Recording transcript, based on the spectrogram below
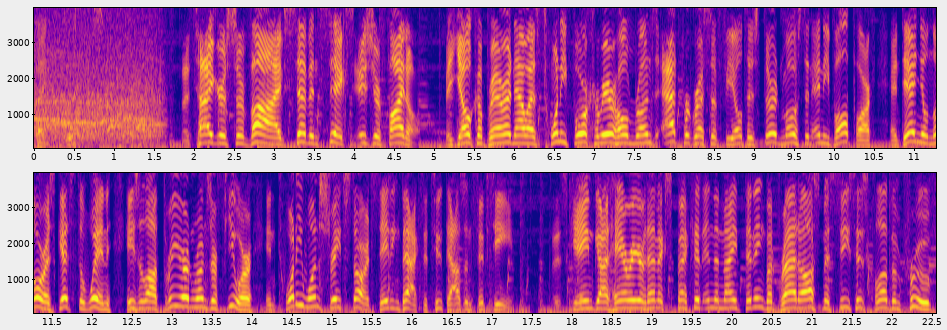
thank goodness. The Tigers survive. 7-6 is your final. Miguel Cabrera now has 24 career home runs at Progressive Field, his third most in any ballpark, and Daniel Norris gets the win. He's allowed three earned runs or fewer in 21 straight starts dating back to 2015. This game got hairier than expected in the ninth inning, but Brad Ausmus sees his club improve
